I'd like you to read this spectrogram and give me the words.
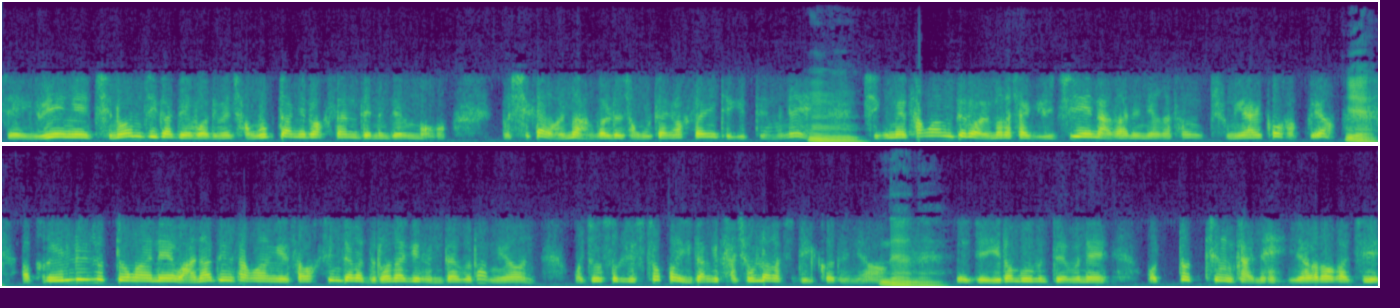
이제 유행의 진원지가 돼버리면 전국 단위로 확산되는 데는 뭐, 뭐 시간 얼마 안 걸려 전국 단위 확산이 되기 때문에 음. 지금의 상황들을 얼마나 잘 유지해 나가느냐가 상 중요할 것 같고요. 예. 앞으로 1, 2주 동안에 완화된 상황에서 확진자가 늘어나게 된다 그러면 어쩔 수 없이 수도권 2단계 다시 올라갈 수도 있거든요. 네네. 이제 이런 부분 때문에 어떻든 간에 여러 가지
